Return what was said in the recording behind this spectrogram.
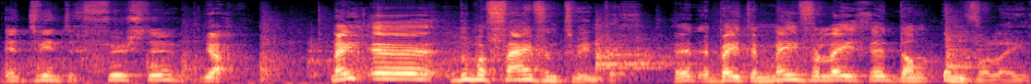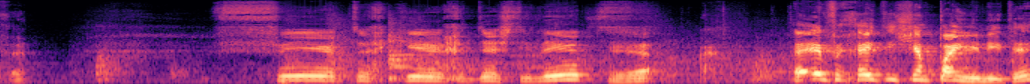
En 20 fusten. Ja. Nee, eh, doe maar 25. Hè, beter meeverlegen dan onverlegen. 40 keer gedestilleerd. Ja. Eh, En vergeet die champagne niet, hè?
